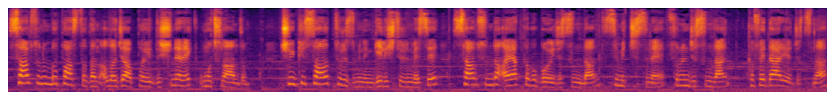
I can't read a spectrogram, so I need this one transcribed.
Samsun'un bu pastadan alacağı payı düşünerek umutlandım. Çünkü sağlık turizminin geliştirilmesi Samsun'da ayakkabı boyacısından simitçisine, fırıncısından kafederyacısına,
